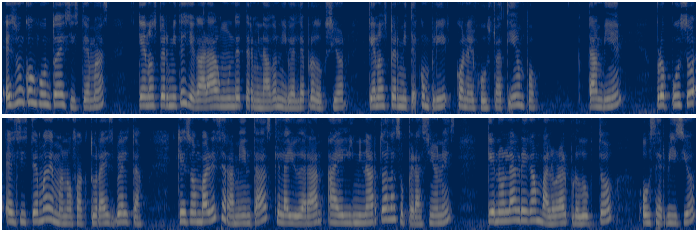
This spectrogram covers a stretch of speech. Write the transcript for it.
Es un conjunto de sistemas que nos permite llegar a un determinado nivel de producción que nos permite cumplir con el justo a tiempo. También propuso el sistema de manufactura esbelta, que son varias herramientas que le ayudarán a eliminar todas las operaciones que no le agregan valor al producto o servicio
